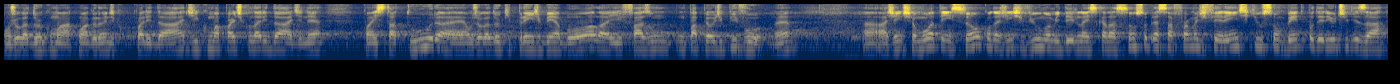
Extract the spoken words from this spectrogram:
um jogador com uma, com uma grande qualidade e com uma particularidade, né? Com a estatura, é um jogador que prende bem a bola e faz um, um papel de pivô, né? A gente chamou a atenção quando a gente viu o nome dele na escalação sobre essa forma diferente que o São Bento poderia utilizar.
